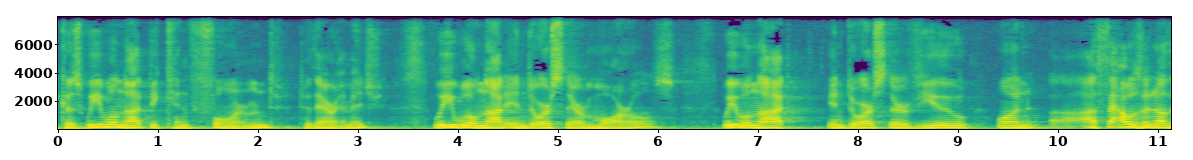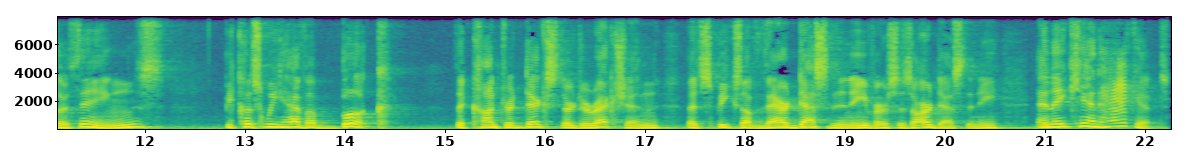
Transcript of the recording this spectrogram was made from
because we will not be conformed to their image. We will not endorse their morals. We will not endorse their view on a thousand other things because we have a book that contradicts their direction, that speaks of their destiny versus our destiny, and they can't hack it.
